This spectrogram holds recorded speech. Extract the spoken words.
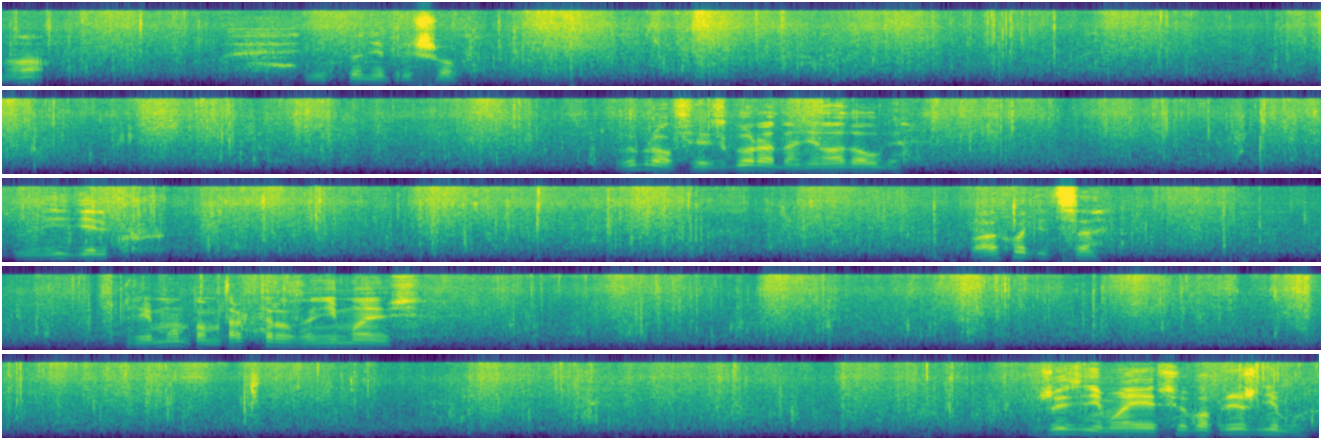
Но никто не пришел. Выбрался из города ненадолго. На недельку. Поохотиться. Ремонтом трактора занимаюсь. В жизни моей все по-прежнему.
